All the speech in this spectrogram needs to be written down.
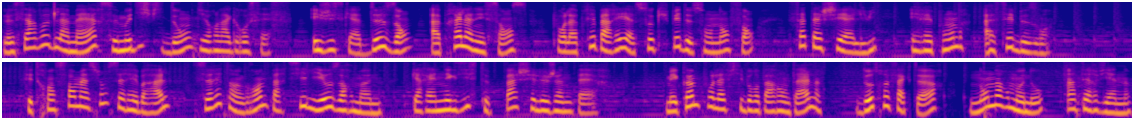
Le cerveau de la mère se modifie donc durant la grossesse et jusqu'à deux ans après la naissance pour la préparer à s'occuper de son enfant, s'attacher à lui et répondre à ses besoins. Ces transformations cérébrales seraient en grande partie liées aux hormones, car elles n'existent pas chez le jeune père. Mais comme pour la fibre parentale, d'autres facteurs, non hormonaux, interviennent.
